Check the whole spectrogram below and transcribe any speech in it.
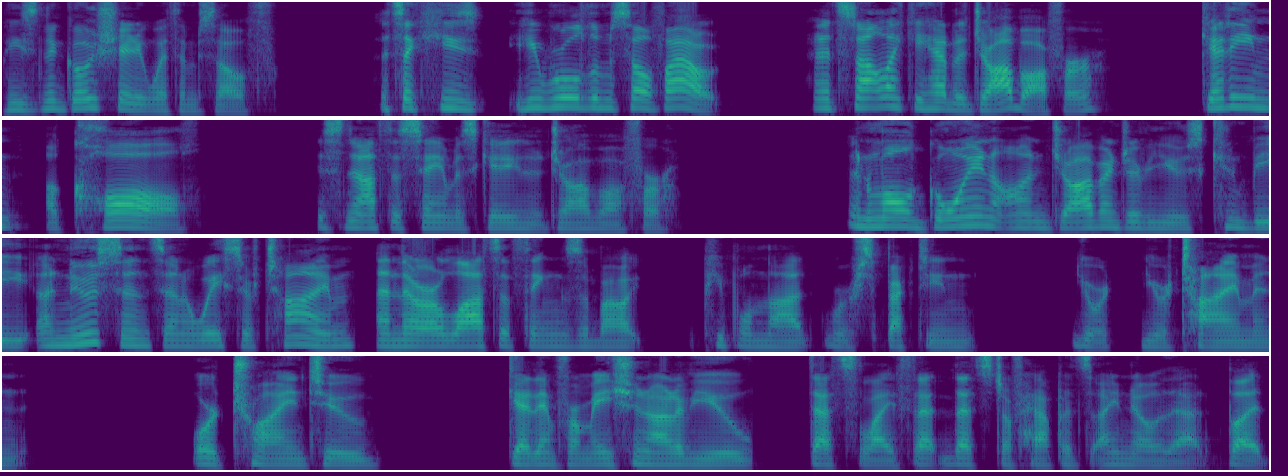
He's negotiating with himself. It's like he's he ruled himself out. And it's not like he had a job offer. Getting a call is not the same as getting a job offer. And while going on job interviews can be a nuisance and a waste of time, and there are lots of things about people not respecting your your time and or trying to get information out of you, that's life. That that stuff happens. I know that. But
